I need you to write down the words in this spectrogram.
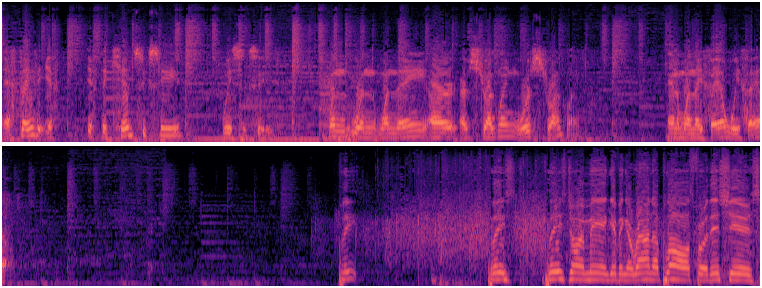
If they, if, if the kids succeed, we succeed. When, when, when they are, are struggling, we're struggling. And when they fail, we fail. Please, please, please join me in giving a round of applause for this year's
